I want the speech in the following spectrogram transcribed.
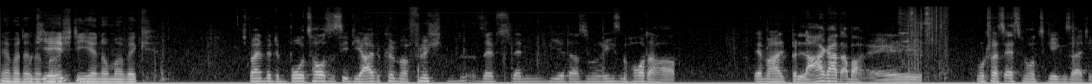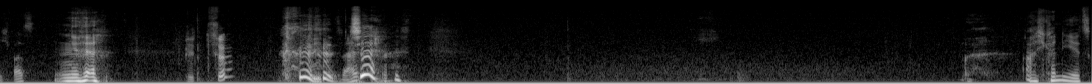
Ja, warte, dann hier mache ich die hier nochmal weg. Ich meine, mit dem Bootshaus ist ideal, wir können mal flüchten, selbst wenn wir da so eine riesen Horde haben. Werden wir halt belagert, aber hey. Notfalls essen wir uns gegenseitig, was? Bitte? Nein? Tja. Ach, ich kann die jetzt,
